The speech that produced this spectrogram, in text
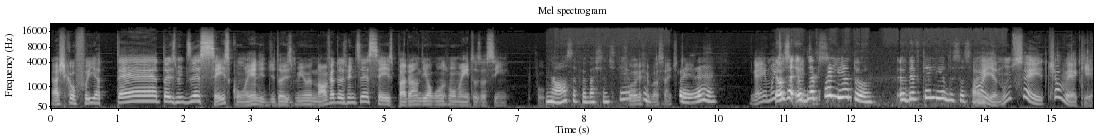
Acho que eu fui até 2016 com ele, de 2009 a 2016, parando em alguns momentos assim. Tipo, Nossa, foi bastante tempo. Foi, foi bastante pois tempo. é. Ganhei muitos eu, eu devo ter lido. Eu devo ter lido seu site. Olha, não sei. Deixa eu ver aqui.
